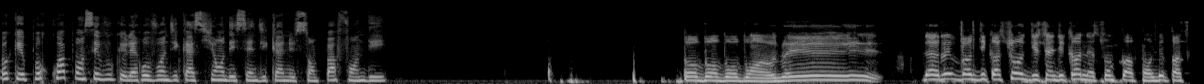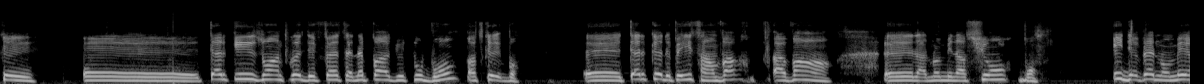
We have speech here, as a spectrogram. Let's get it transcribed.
Ok, pourquoi pensez-vous que les revendications des syndicats ne sont pas fondées? Bon, bon, bon, bon. Les, revendications des syndicats ne sont pas fondées parce que euh, tel qu'ils sont en train de faire, ce n'est pas du tout bon parce que, bon, euh, tel que le pays s'en va avant euh, la nomination, bon, il devrait nommer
